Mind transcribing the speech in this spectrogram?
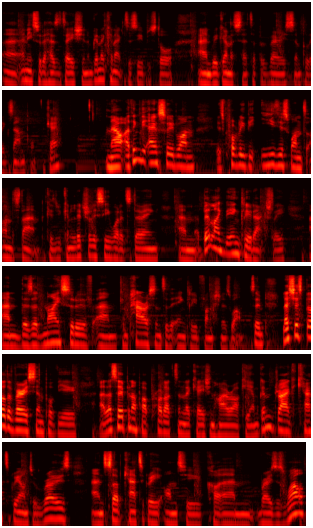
uh, any sort of hesitation. I'm going to connect to Superstore and we're going to set up a very simple example, okay? Now, I think the exclude one is probably the easiest one to understand because you can literally see what it's doing, um, a bit like the include actually, and there's a nice sort of um, comparison to the include function as well. So let's just build a very simple view. Uh, let's open up our product and location hierarchy. I'm going to drag category onto rows and subcategory onto um, rows as well.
